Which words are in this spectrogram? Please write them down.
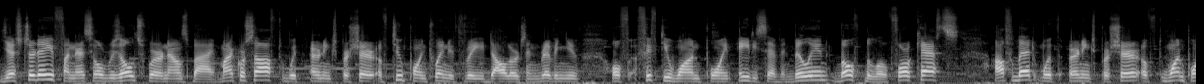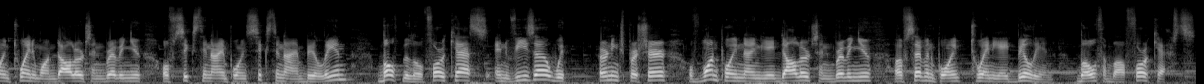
Yesterday, financial results were announced by Microsoft with earnings per share of $2.23 and revenue of 51.87 billion, both below forecasts. Alphabet with earnings per share of $1.21 and revenue of 69.69 billion, both below forecasts, and Visa with earnings per share of $1.98 and revenue of 7.28 billion, both above forecasts.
